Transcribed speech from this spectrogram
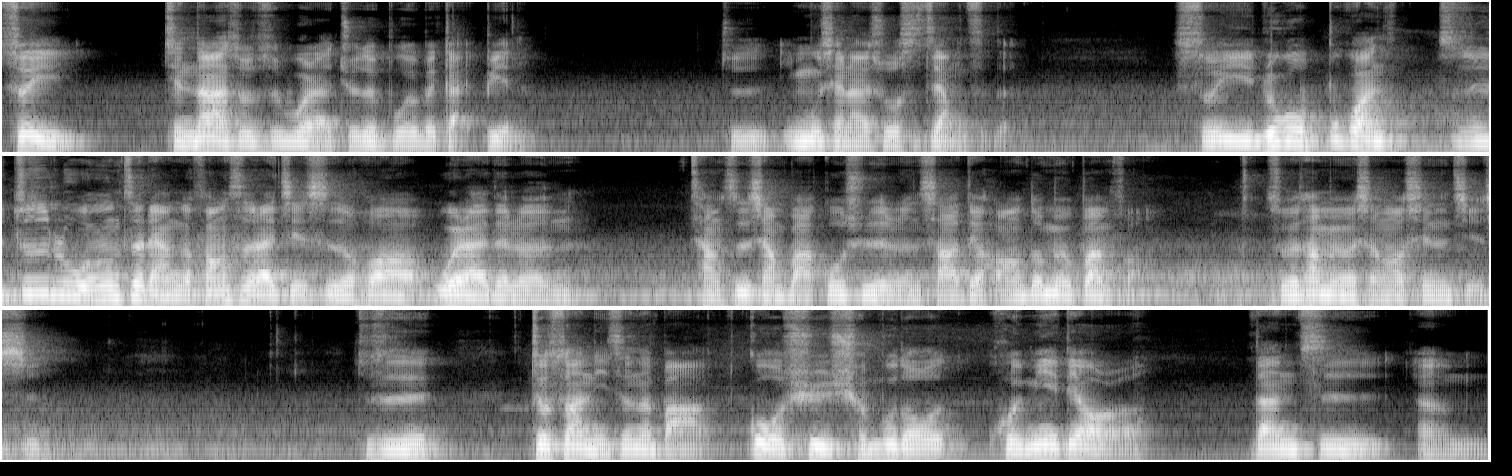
所以简单来说，是未来绝对不会被改变。就是以目前来说是这样子的。所以如果不管就是就是如果用这两个方式来解释的话，未来的人。尝试想把过去的人杀掉，好像都没有办法，所以他没有想到新的解释。就是，就算你真的把过去全部都毁灭掉了，但是，嗯，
